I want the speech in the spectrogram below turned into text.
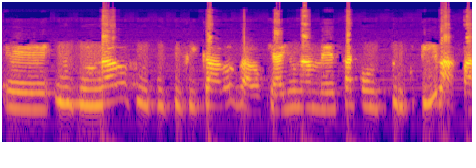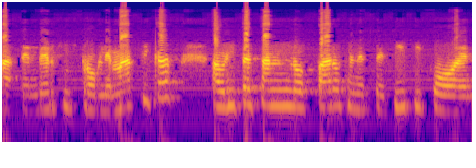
eh, infundados, injustificados, dado que hay una mesa constructiva para atender sus problemáticas. Ahorita están los paros en específico en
